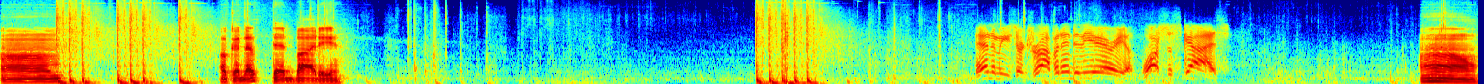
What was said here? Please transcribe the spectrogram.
Um. Okay, that's dead body. Enemies are dropping into the area. Watch the skies. Oh.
